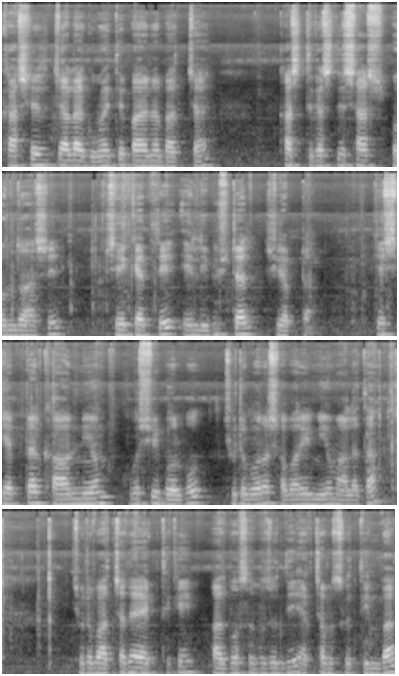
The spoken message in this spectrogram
কাশের জ্বালা ঘুমাইতে পারে না বাচ্চা। কাশতে কাশতে শ্বাস বন্ধ আসে। সেই ক্ষেত্রে এই লিবিস্টার সিরাপটা এই সিরাপটার খাওয়ার নিয়ম অবশ্যই বলব, ছোটো বড় সবারই নিয়ম আলাদা। ছোটো বাচ্চাদের এক থেকে পাঁচ বছর পর্যন্ত এক চামচ করে তিনবার,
